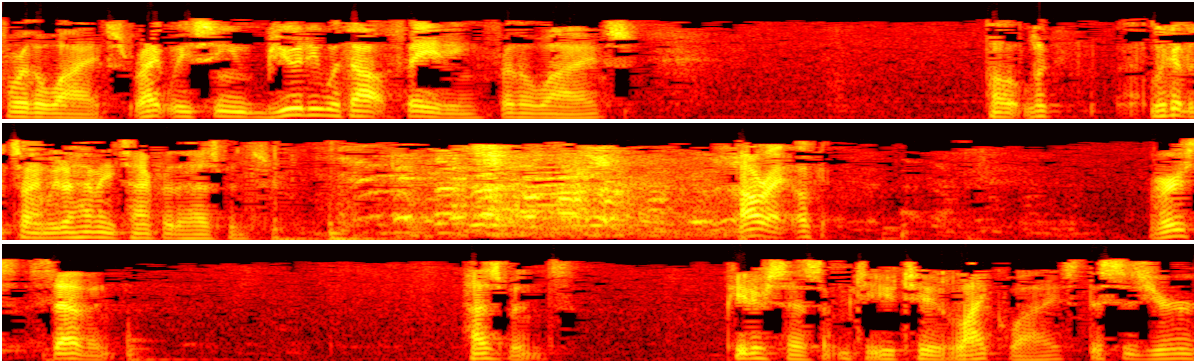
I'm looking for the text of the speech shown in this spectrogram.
for the wives, right? We've seen beauty without fading for the wives. Oh, look, look at the time. We don't have any time for the husbands. All right, okay. Verse 7. Husbands, Peter says something to you too. Likewise, this is your,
